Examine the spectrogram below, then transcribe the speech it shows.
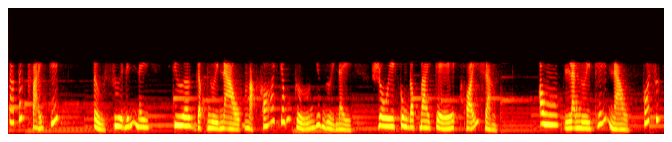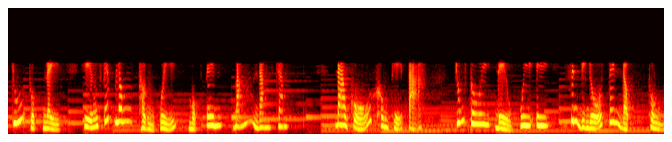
ta tất phải chết từ xưa đến nay, chưa gặp người nào mà khó chống cự như người này. Rồi cùng đọc bài kệ, hỏi rằng, ông là người thế nào? Có sức chú thuật này. Hiện phép long thần quỷ, một tên bắn năm trăm. Đau khổ không thể tả. Chúng tôi đều quy y, xin vì nhổ tên độc thuận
